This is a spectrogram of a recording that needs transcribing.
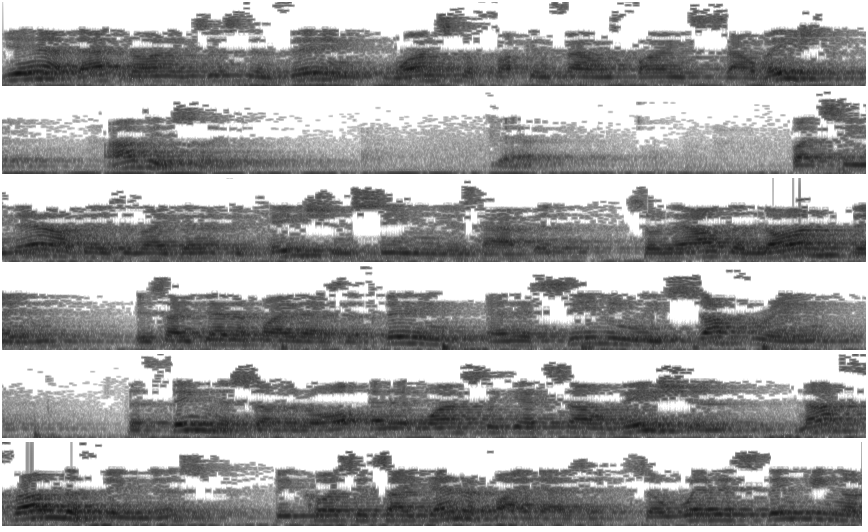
yeah, that non-existent thing wants to fucking found, find salvation, obviously. Yeah. But see now there's an identification seemingly has happened. So now the non-thing is identified as the thing, and it's seemingly suffering the thingness of it all, and it wants to get salvation not from the thingness, because it's identified as it. So when it's thinking of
